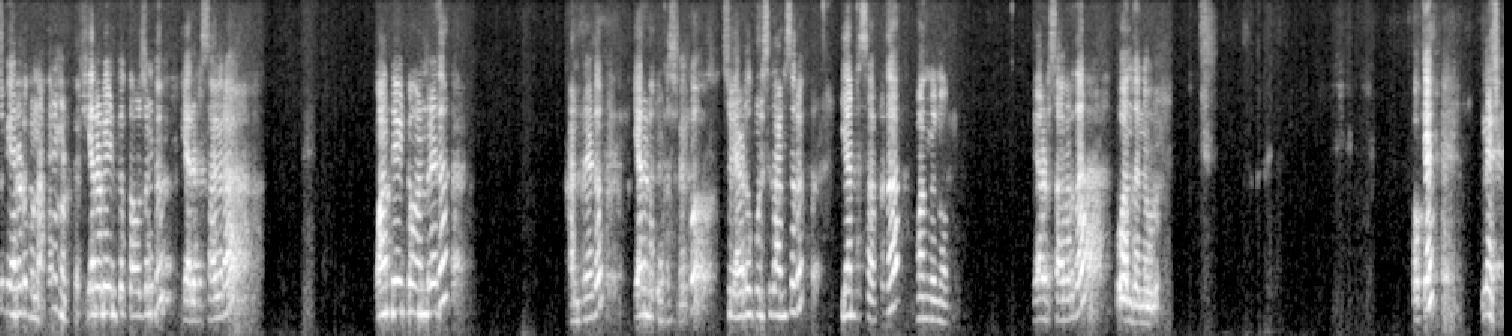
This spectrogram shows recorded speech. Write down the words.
ಸೊ ಎರಡು ಗುಣಾಕಾರ ಮಾಡ್ತೇವೆ ಎರಡು ಇಂಟು ತೌಸಂಡ್ ಎರಡು ಸಾವಿರ ಒಂದು ಇಂಟು ಹಂಡ್ರೆಡ್ ಹಂಡ್ರೆಡ್ ಎರಡು ಕೂಡಿಸ್ಬೇಕು ಸೊ ಎರಡು ಕೂಡಿಸಿದ ಆನ್ಸರ್ ಎರಡು ಸಾವಿರದ ಒಂದು ನೂರು ಎರಡು ಸಾವಿರದ ಒಂದು ನೂರು ಓಕೆ ನೆಕ್ಸ್ಟ್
